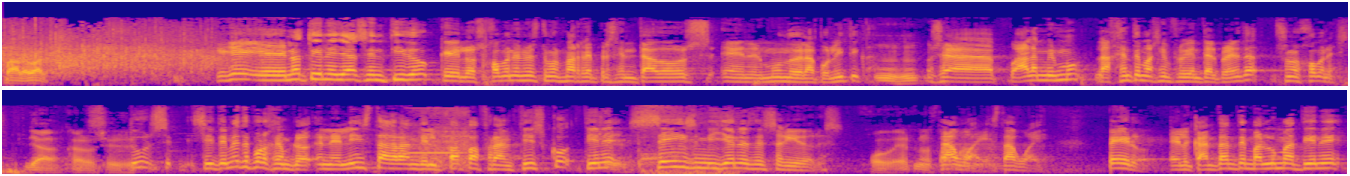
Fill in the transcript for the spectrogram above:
Vale, vale. Que, eh, no tiene ya sentido que los jóvenes no estemos más representados en el mundo de la política. O sea, ahora mismo la gente más influyente del planeta son los jóvenes. Ya, claro, sí. sí. Tú, si, si te metes, por ejemplo, en el Instagram del Papa Francisco, tiene 6 millones de seguidores. Joder, no está, Está mal. guay, está guay. Pero el cantante Maluma tiene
